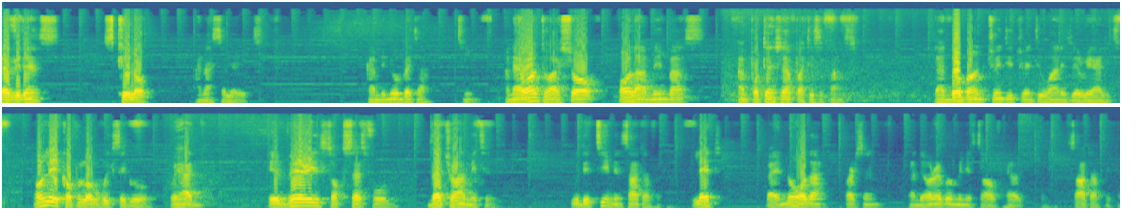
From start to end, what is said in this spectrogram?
Evidence, scale up, and accelerate. Can be no better team. And I want to assure all our members and potential participants that Durban 2021 is a reality. Only a couple of weeks ago, we had a very successful virtual meeting with the team in South Africa, led by no other person than the Honorable Minister of Health of South Africa,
